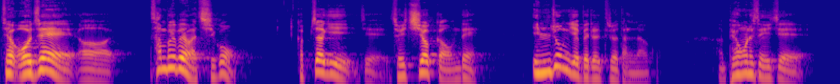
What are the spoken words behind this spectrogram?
제가 어제 어, 3부 예배 마치고 갑자기 이제 저희 지역 가운데 임종 예배를 드려달라고 병원에서 이제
